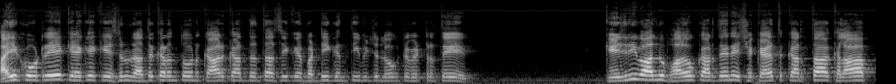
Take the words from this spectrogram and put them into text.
ਹਾਈ ਕੋਰਟ ਨੇ ਇਹ ਕਹਿ ਕੇ ਕੇਸ ਨੂੰ ਰੱਦ ਕਰਨ ਤੋਂ ਇਨਕਾਰ ਕਰ ਦਿੱਤਾ ਸੀ ਕਿ ਵੱਡੀ ਗਿਣਤੀ ਵਿੱਚ ਲੋਕ ਟਵਿੱਟਰ ਤੇ ਕੇਜਰੀਵਾਲ ਨੂੰ ਫਾਲੋ ਕਰਦੇ ਨੇ, ਸ਼ਿਕਾਇਤਕਰਤਾ ਖਿਲਾਫ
